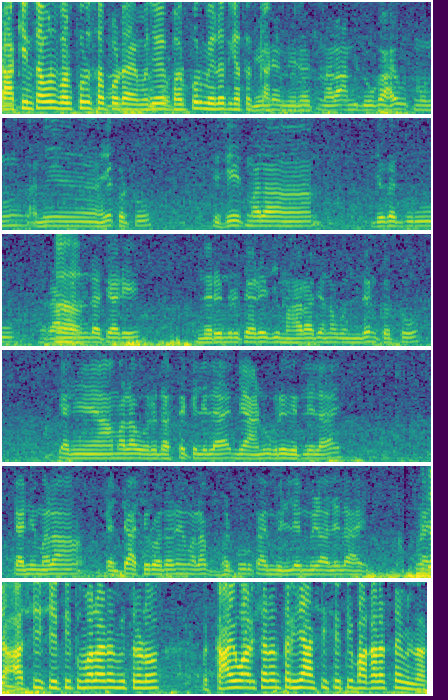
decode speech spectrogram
काकींचा पण भरपूर सपोर्ट आहे म्हणजे Support. भरपूर मेहनत घेतात मेहनत काकी. मेहनत मला आम्ही दोघं आहोत म्हणून आम्ही हे करतो. तसेच मला जगद्गुरू रामानंदाचार्य नरेंद्राचार्यजी महाराजांना वंदन करतो. त्याने आम्हाला वरदस्त केलेला आहे. मी अनुग्रह घेतलेला आहे. त्याने मला त्यांच्या आशीर्वादाने मला भरपूर काय मिळले मिळालेलं आहे. म्हणजे अशी शेती तुम्हाला ना मित्रांनो काही वर्षानंतर ही अशी शेती बघायलाच नाही मिळणार.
